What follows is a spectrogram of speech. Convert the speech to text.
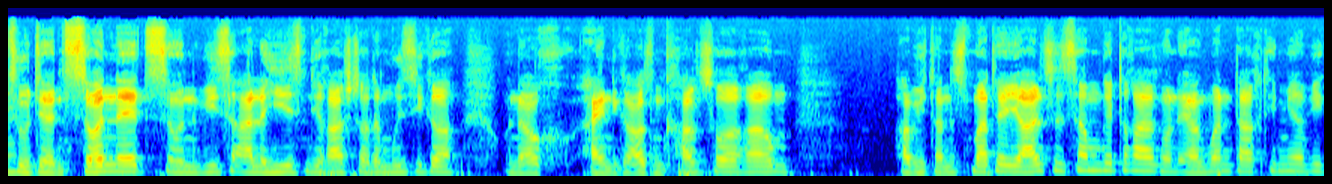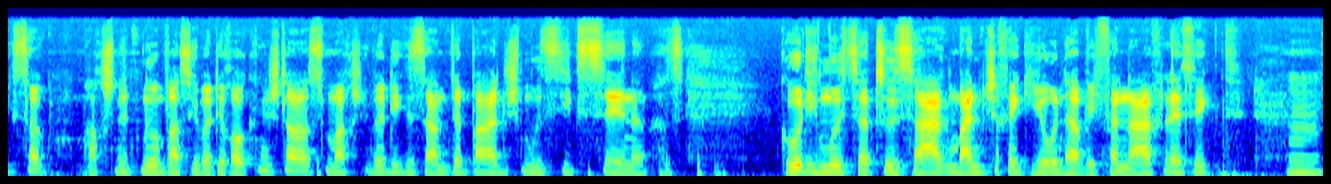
zu den Sonnets und wie sie alle hießen, die Rastatter Musiker und auch einige aus dem Karlsruher Raum, habe ich dann das Material zusammengetragen und irgendwann dachte ich mir, wie gesagt, machst nicht nur was über die Rockenstars, machst über die gesamte badische Musikszene. was. Gut, ich muss dazu sagen, manche Regionen habe ich vernachlässigt Hm.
